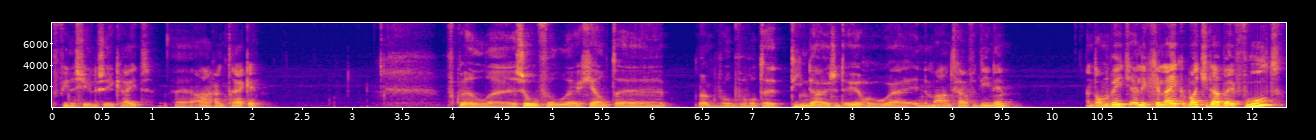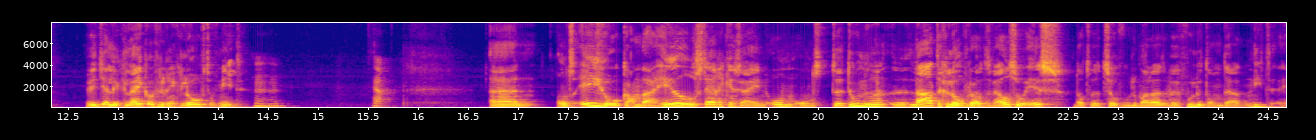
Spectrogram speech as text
financiële zekerheid eh, aan gaan trekken. Of ik wil eh, zoveel eh, geld, eh, bijvoorbeeld eh, 10.000 euro eh, in de maand gaan verdienen. En dan weet je eigenlijk gelijk wat je daarbij voelt. Weet je eigenlijk gelijk of je erin gelooft of niet. Mhm. En ons ego kan daar heel sterk in zijn om ons te doen eh, laten geloven dat het wel zo is. Dat we het zo voelen, maar dat we voelen het dan inderdaad niet eh,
